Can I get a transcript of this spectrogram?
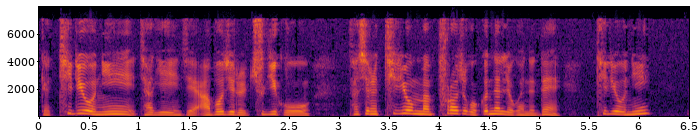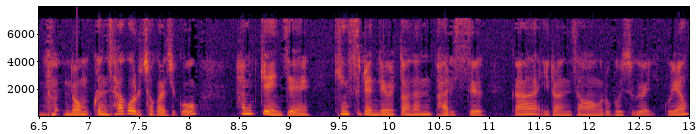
그러니까 티리온이 자기 이제 아버지를 죽이고 사실은 티리온만 풀어주고 끝내려고 했는데 티리온이 너무 큰 사고를 쳐가지고 함께 이제 킹스랜딩을 떠난 바리스 가 이런 상황으로 볼 수가 있고요.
